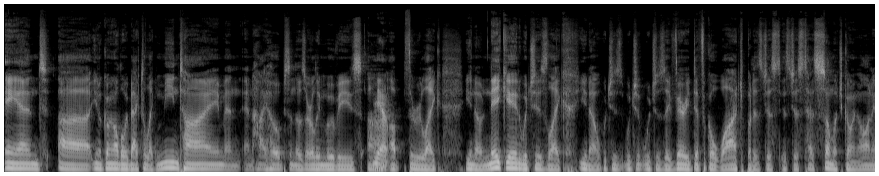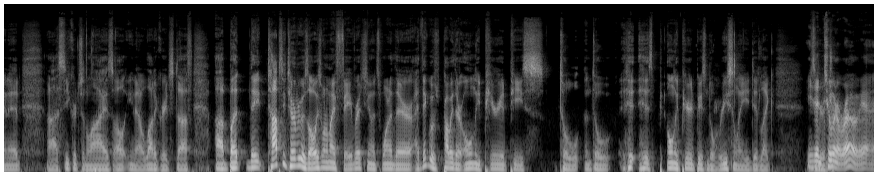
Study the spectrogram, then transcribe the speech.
and uh, you know, going all the way back to like Meantime and and High Hopes and those early movies, um, yeah. up through like you know Naked, which is like you know which is which which is a very difficult watch, but it's just it's just has so much going on in it. Uh, Secrets and Lies, all you know, a lot of great stuff. Uh, but they Topsy Turvy was always one of my favorites. You know, it's one of their I think it was probably their only period piece till until his only period piece until recently. He did like He's in two in a row, yeah.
